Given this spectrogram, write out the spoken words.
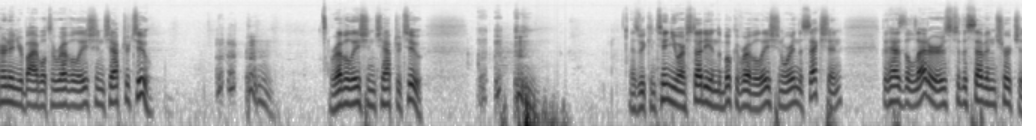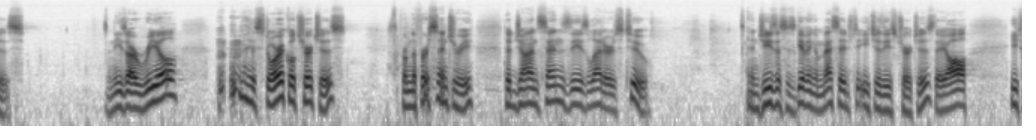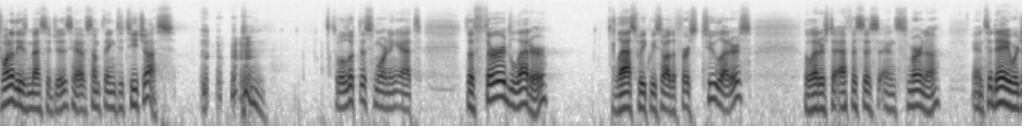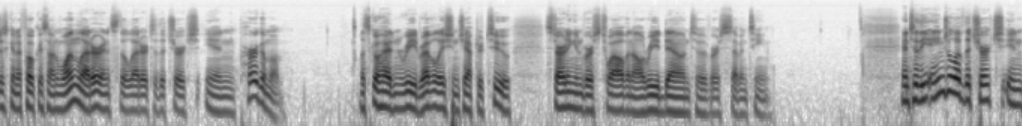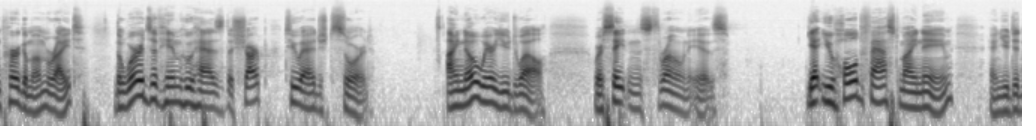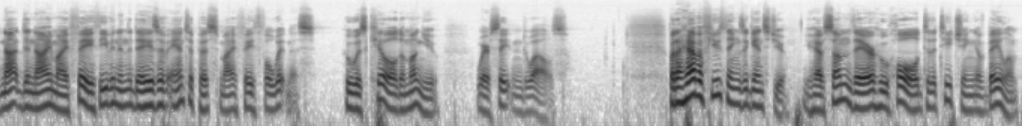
Turn in your Bible to Revelation chapter 2. Revelation chapter 2. As we continue our study in the book of Revelation, we're in the section that has the letters to the seven churches. And these are real historical churches from the first century that John sends these letters to. And Jesus is giving a message to each of these churches. They all, each one of these messages, have something to teach us. So we'll look this morning at the third letter. Last week we saw the first two letters, the letters to Ephesus and Smyrna. And today we're just going to focus on one letter, and it's the letter to the church in Pergamum. Let's go ahead and read Revelation chapter 2, starting in verse 12, and I'll read down to verse 17. And to the angel of the church in Pergamum, write the words of him who has the sharp, two edged sword. I know where you dwell, where Satan's throne is. Yet you hold fast my name, and you did not deny my faith, even in the days of Antipas, my faithful witness, who was killed among you, where Satan dwells. But I have a few things against you. You have some there who hold to the teaching of Balaam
